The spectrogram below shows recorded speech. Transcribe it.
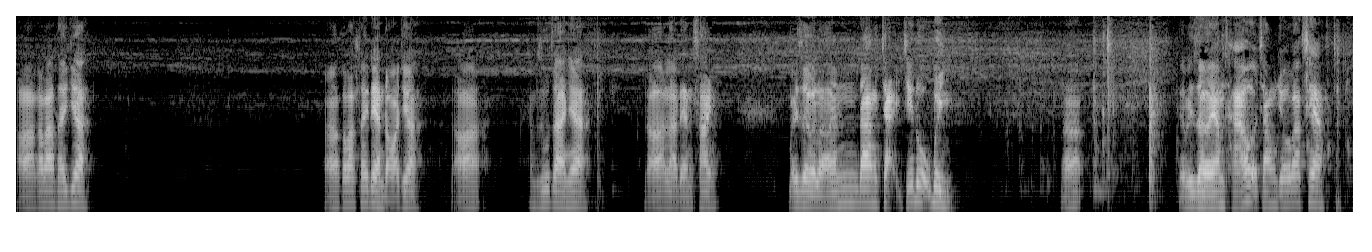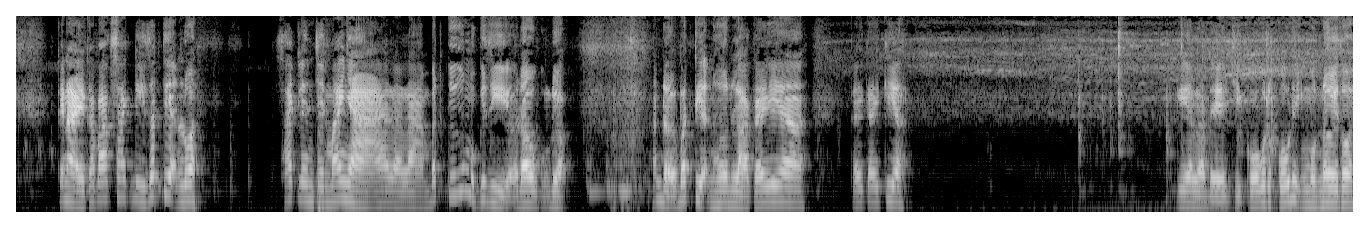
Đó các bác thấy chưa? Đó, các bác thấy đèn đỏ chưa? Đó em rút ra nha. Đó là đèn xanh. Bây giờ là nó đang chạy chế độ bình. Đó. Thì bây giờ em tháo ở trong cho các bác xem. Cái này các bác sách đi rất tiện luôn. Sách lên trên mái nhà hay là làm bất cứ một cái gì ở đâu cũng được. Hắn đỡ bất tiện hơn là cái ờ, cái cái kia kia là để chỉ cố cố định một nơi thôi.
